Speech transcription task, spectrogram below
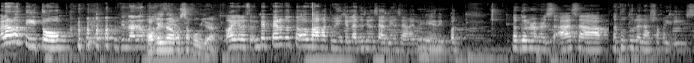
Alam mo, tito. Dinala ko. Okay na ako sa kuya. Okay ka na. Hindi, pero totoo mga katuwing, lagi sinasabi niya sa akin ni Mm. Eric, pag nag-rehearse sa ASAP, natutulala siya kay AC.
